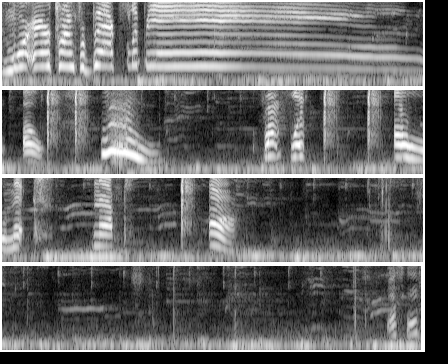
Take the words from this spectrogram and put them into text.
more airtime for backflipping oh ooh front flip. Oh, neck snapped. Ah. That's good.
